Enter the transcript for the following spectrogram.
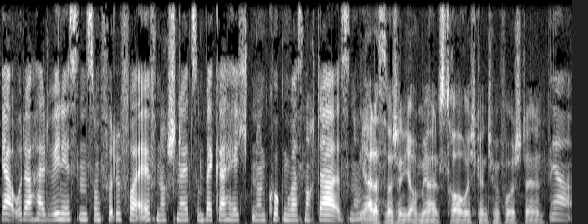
Ja, oder halt wenigstens um Viertel vor elf noch schnell zum Bäcker hechten und gucken, was noch da ist. Ne? ja, das ist wahrscheinlich auch mehr als traurig, kann ich mir vorstellen. ja.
